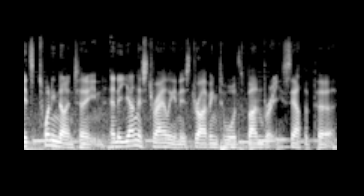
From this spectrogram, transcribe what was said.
It's 2019, and a young Australian is driving towards Bunbury, south of Perth.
